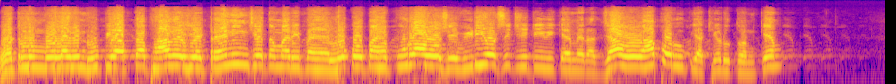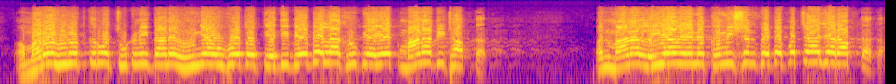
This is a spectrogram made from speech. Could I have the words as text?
હોટલમાં બોલાવીને રૂપિયા આપતા ફાવે છે, ટ્રેનિંગ છે તમારી પાસે, લોકો પાસે પુરાવો છે, વીડિયો સીસીટીવી કેમેરા, જાઓ, આપો રૂપિયા ખેડૂતોને, કેમ? અમારો વિરોધ કરવો, ચૂંટણી ટાણે ત્યાં ઊભો તો તેથી બે બે લાખ રૂપિયા એક માણા દીઠ આપતા. અને માણા લઈ આવે એને કમિશન પેટે પચાસ હજાર આપતા હતા.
